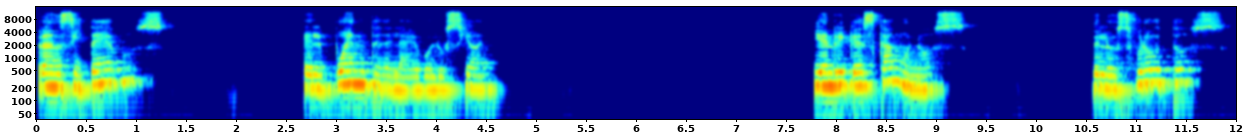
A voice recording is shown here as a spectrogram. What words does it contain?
transitemos el puente de la evolución y enriquezcámonos de los frutos,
